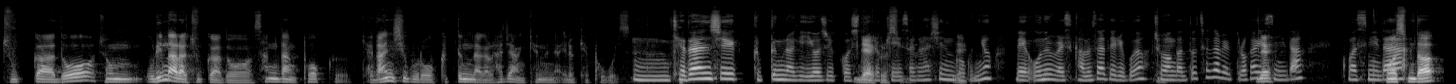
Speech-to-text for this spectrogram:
주가도 좀 우리나라 주가도 상당폭 그 계단식으로 급등락을 하지 않겠느냐 이렇게 보고 있습니다. 음, 계단식 급등락이 이어질 것이다 네, 이렇게 그렇습니다. 예상을 하시는 네. 거군요. 네, 오늘 말씀 감사드리고요. 조만간 또 찾아뵙도록 네. 하겠습니다. 고맙습니다. 고맙습니다.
